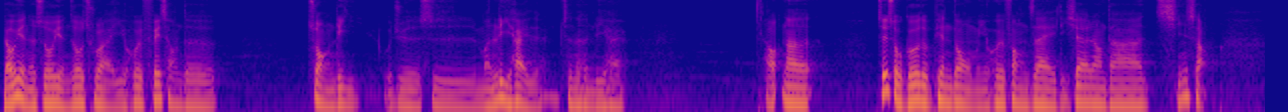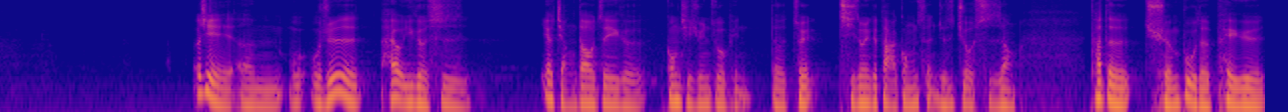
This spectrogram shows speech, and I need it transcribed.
表演的时候演奏出来也会非常的壮丽，我觉得是蛮厉害的，真的很厉害。好，那。这首歌的片段我们也会放在底下让大家欣赏，而且，嗯，我我觉得还有一个是要讲到这个宫崎骏作品的最其中一个大工程，就是久石让，他的全部的配乐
